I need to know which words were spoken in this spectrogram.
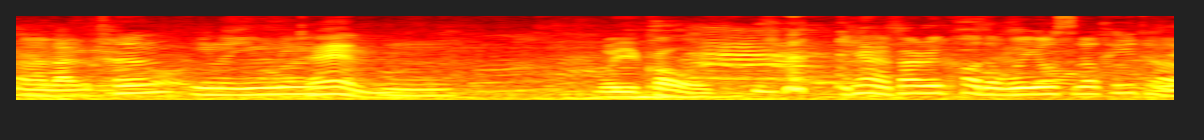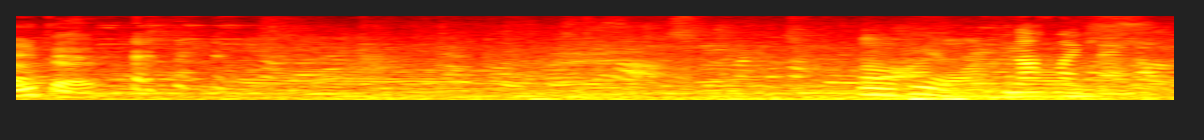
Uh, like 10 in the evening. 10? Mm. Were you cold? yeah, very cold. We use the heater. Heater? Oh, here. Not like Bangkok.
